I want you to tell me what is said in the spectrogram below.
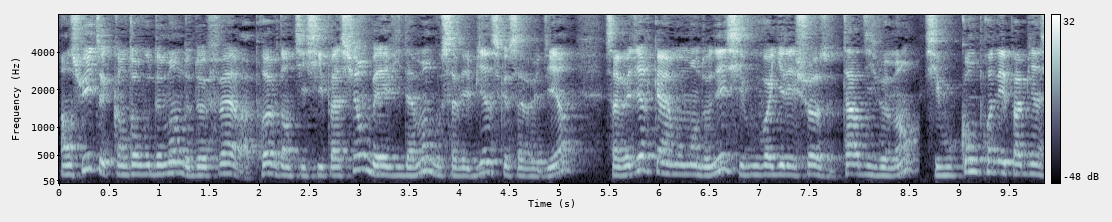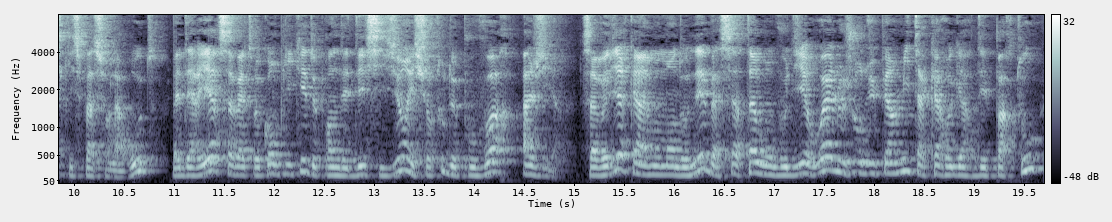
Ensuite, quand on vous demande de faire preuve d'anticipation, ben évidemment vous savez bien ce que ça veut dire. Ça veut dire qu'à un moment donné, si vous voyez les choses tardivement, si vous comprenez pas bien ce qui se passe sur la route, ben derrière ça va être compliqué de prendre des décisions et surtout de pouvoir agir. Ça veut dire qu'à un moment donné, ben, certains vont vous dire ouais le jour du permis t'as qu'à regarder partout.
